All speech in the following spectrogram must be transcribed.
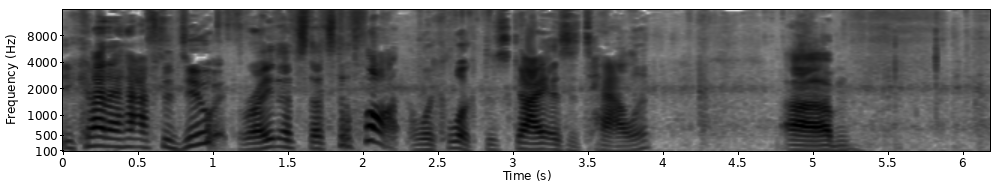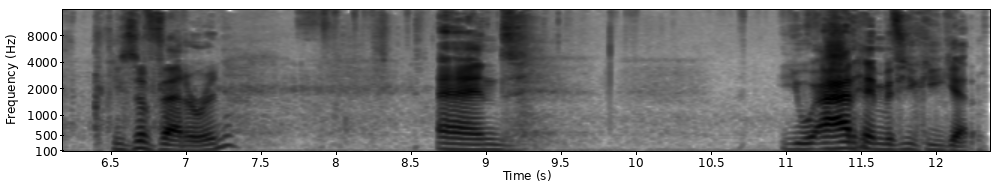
you kind of have to do it, right? That's that's the thought. Like, look, this guy is a talent. Um, he's a veteran, and you add him if you can get him.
